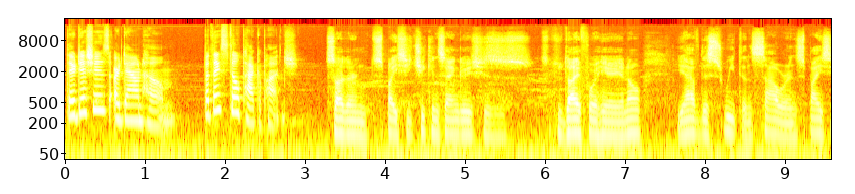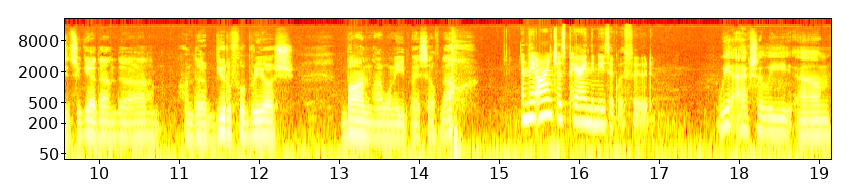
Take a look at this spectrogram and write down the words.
Their dishes are down home, but they still pack a punch. Southern spicy chicken sandwich is to die for here, you know? You have the sweet and sour and spicy together on the, uh, on the beautiful brioche bun. I wanna eat myself now. And they aren't just pairing the music with food. We actually um,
